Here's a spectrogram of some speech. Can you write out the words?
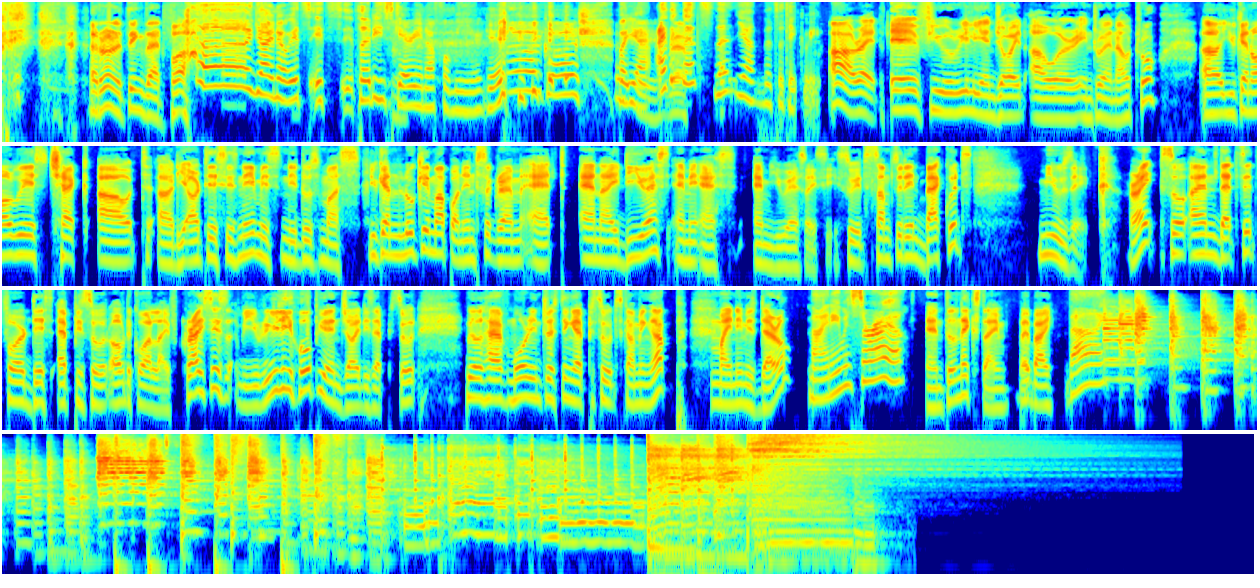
I don't want to think that far. Uh, yeah, I know. It's it's 30 is scary enough for me, okay? oh gosh. but yeah, I think that's that yeah, that's a takeaway. All right. If you really enjoyed our intro and outro, uh, you can always check out uh, the artist. His name is Nidus Mas. You can look him up on Instagram at N I D U S M A S M U S I C. So it's Samsudin backwards music, right? So, and that's it for this episode of the Quarter Life Crisis. We really hope you enjoyed this episode. We'll have more interesting episodes coming up. My name is Daryl. My name is Soraya. Until next time, Bye bye bye.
